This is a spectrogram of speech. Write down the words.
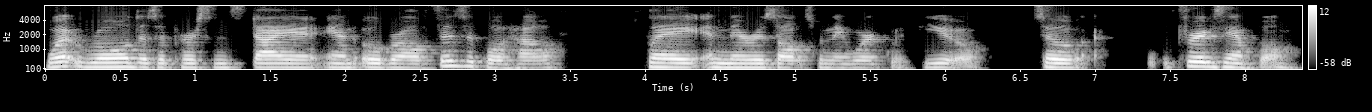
what role does a person's diet and overall physical health play in their results when they work with you? So, for example,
